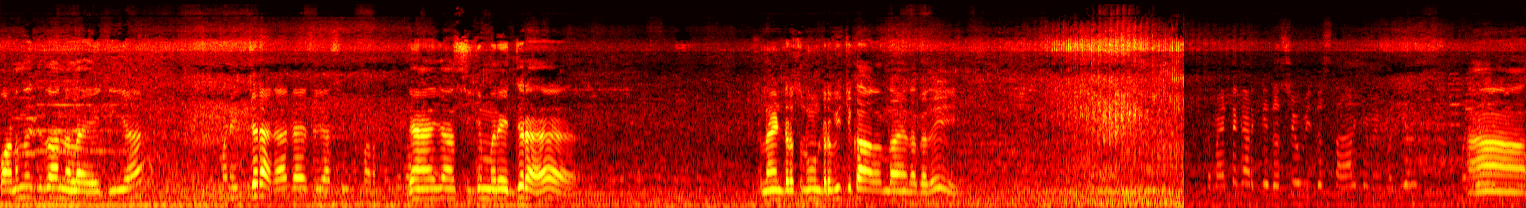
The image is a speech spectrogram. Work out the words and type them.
ਪੜਨ ਚ ਤਾਂ ਨਲਾਇਕ ਹੀ ਆ। ਮੈਨੇਜਰ ਹੈਗਾ ਗੈਸ ਏਜੰਸੀ ਚ ਪੜਨ ਚ। ਗੈਸ ਏਜੰਸੀ ਚ ਮੈਨੇਜਰ ਹੈ। ਸਿਲੰਡਰ ਸਲੂੰਡਰ ਵੀ ਚੁਕਾ ਦਿੰਦਾ ਐ ਤਾਂ ਕਦੇ। ਕਰਕੇ ਦੱਸਿਓ ਵੀ ਦਸਤਾਰ ਕਿਵੇਂ ਵਧੀਆ ਹਾਂ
